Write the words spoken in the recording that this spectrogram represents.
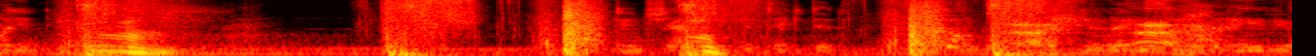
Client. Dinchanting detected. Evasive behavior.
